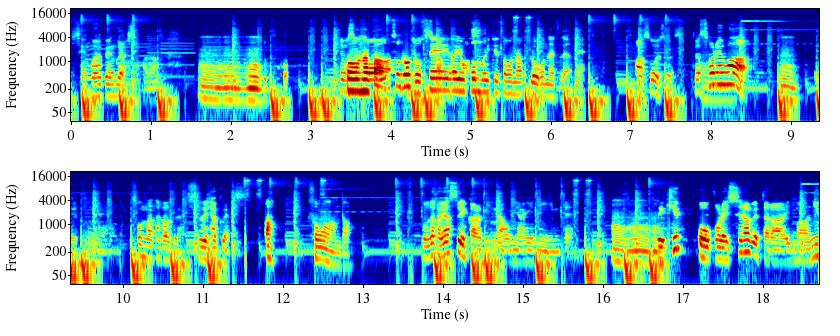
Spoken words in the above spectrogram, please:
1500円ぐらいしたかな。うんうんうん。1個。でこのなんか女性が横向いてそうなロゴのやつだよね。あそうですそうです。でそれは、うん。えっ、とねそんな高くない。数百円です。そうなんだそうだから安いからみんなお土産にみたいうんうんうなん。で結構これ調べたら今日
